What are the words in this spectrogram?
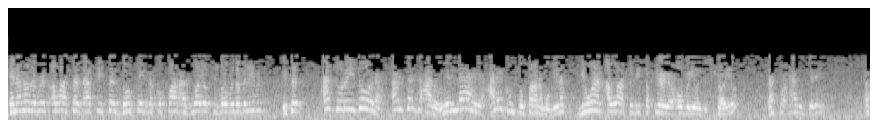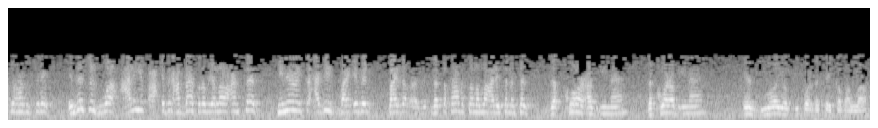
In another verse, Allah says, after He says, don't take the kuffar as loyalties over the believers, He says, أتريدون أن تجعلوا لله عليكم سلطانا مبينا You want Allah to be superior over you and destroy you? That's what happens today. That's what happens today. And this is what Ali ibn Abbas radiallahu anh said. He narrates the hadith by Ibn, by the, that the Prophet sallallahu alayhi wa says, the core of Iman, the core of Iman is loyalty for the sake of Allah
